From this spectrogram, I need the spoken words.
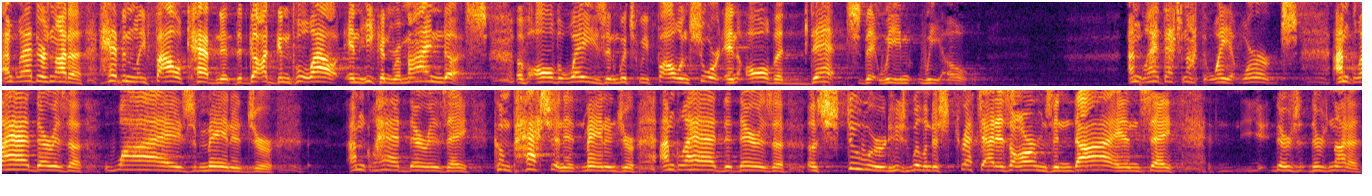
I'm glad there's not a heavenly file cabinet that God can pull out and He can remind us of all the ways in which we've fallen short and all the debts that we, we owe. I'm glad that's not the way it works. I'm glad there is a wise manager I'm glad there is a compassionate manager. I'm glad that there is a, a steward who's willing to stretch out his arms and die and say, there's, there's, not a,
